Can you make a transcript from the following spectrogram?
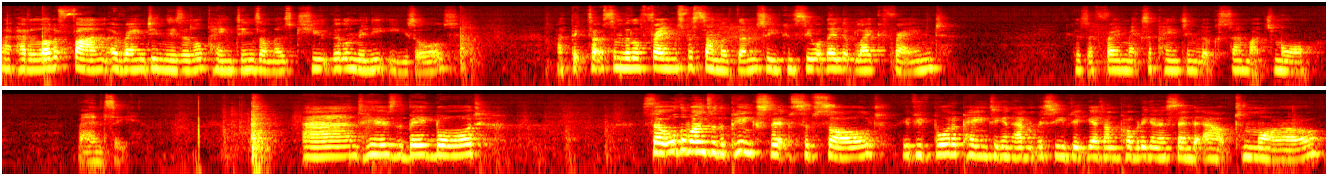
I've had a lot of fun arranging these little paintings on those cute little mini easels. I picked up some little frames for some of them so you can see what they look like framed. Because a frame makes a painting look so much more fancy. And here's the big board. So all the ones with the pink slips have sold. If you've bought a painting and haven't received it yet, I'm probably going to send it out tomorrow.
